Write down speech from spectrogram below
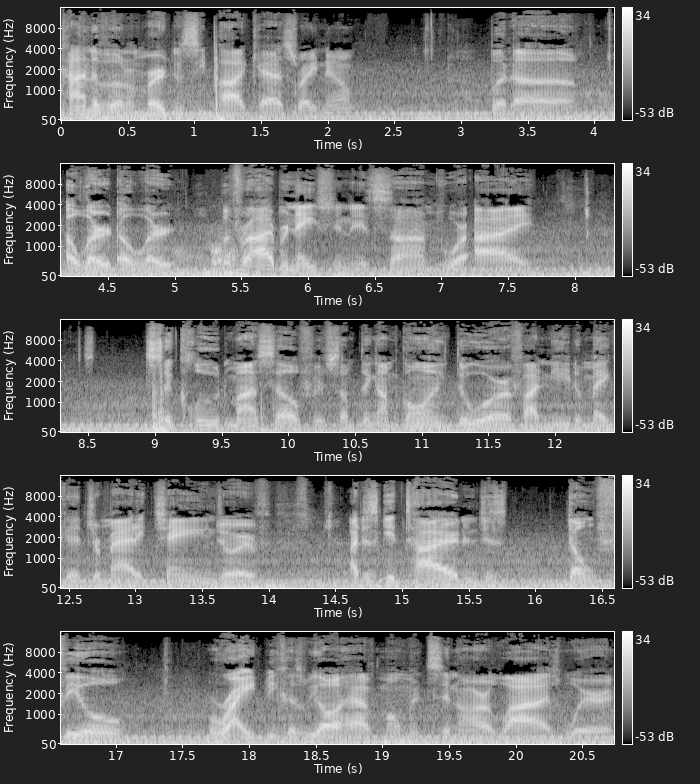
kind of an emergency podcast right now. But uh, alert, alert! But for hibernation, it's times where I seclude myself if something I'm going through, or if I need to make a dramatic change, or if I just get tired and just don't feel right because we all have moments in our lives where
